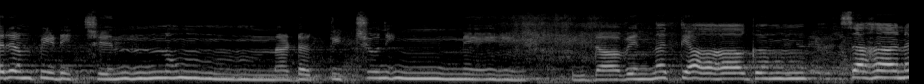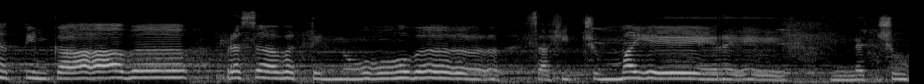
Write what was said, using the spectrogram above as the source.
കരം പിടിച്ചെന്നും നടത്തിച്ചു നിന്നെ. പിതാവെന്ന ത്യാഗം സഹനത്തിൻ കാവ് പ്രസവത്തിൻ നോവ് സഹിച്ചുമ്മയേറെ നിനച്ചു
